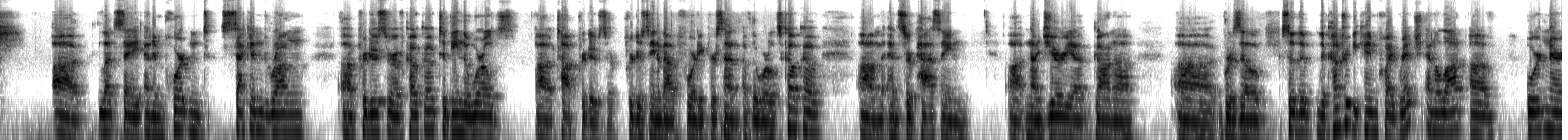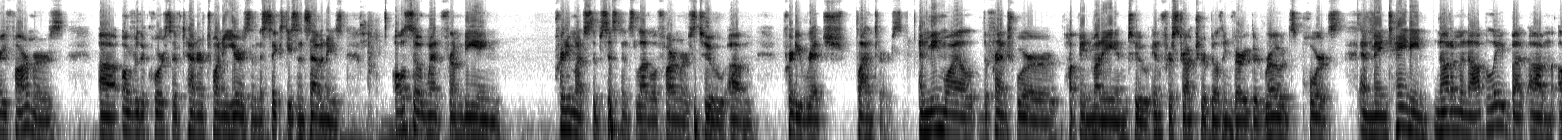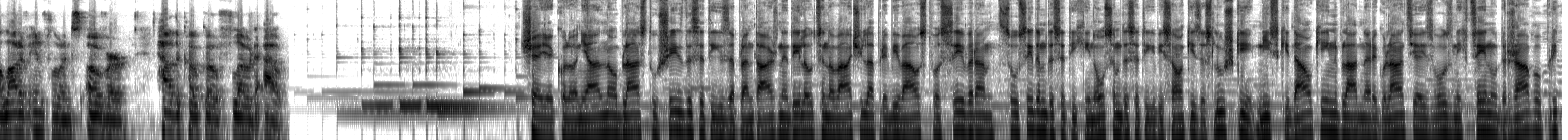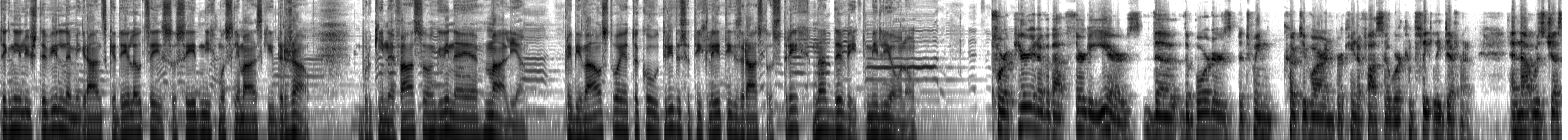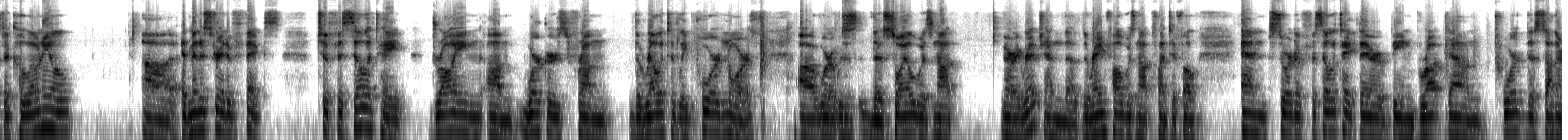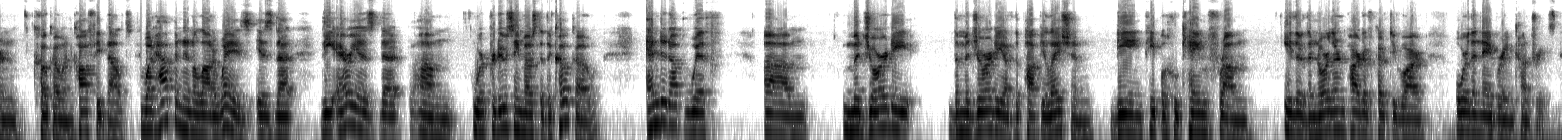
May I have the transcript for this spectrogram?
uh, let's say, an important second rung uh, producer of cocoa to being the world's uh, top producer, producing about 40% of the world's cocoa um, and surpassing uh, Nigeria, Ghana, uh, Brazil. So the, the country became quite rich, and a lot of ordinary farmers uh, over the course of 10 or 20 years in the 60s and 70s also went from being pretty much subsistence level farmers to um, pretty rich planters. And meanwhile, the French were pumping money into infrastructure, building very good roads, ports, and maintaining not a monopoly, but um, a lot of influence over how the cocoa flowed out. Če je kolonialna oblast v 60-ih za plantažne delavce novačila prebivalstvo severa, so v 70-ih in 80-ih visoki zaslužki, nizki davki in vladna regulacija izvoznih cen v državo pritegnili številne migranske delavce iz sosednjih muslimanskih držav: Burkine Faso, Gvineje, Malija. Prebivalstvo je tako v 30 letih zraslo z 3 na 9 milijonov. For a period of about 30 years, the, the borders between Cote d'Ivoire and Burkina Faso were completely different. And that was just a colonial uh, administrative fix to facilitate drawing um, workers from the relatively poor north, uh, where it was the soil was not very rich and the, the rainfall was not plentiful, and sort of facilitate their being brought down toward the southern cocoa and coffee belt. What happened in a lot of ways is that the areas that um, were producing most of the cocoa ended up with um, majority the majority of the population being people who came from either the northern part of Cote d'Ivoire or the neighboring countries.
